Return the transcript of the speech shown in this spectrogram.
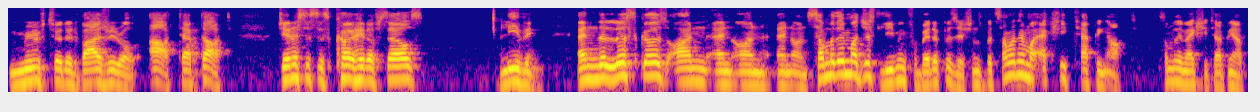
moved to an advisory role. Out, tapped out. Genesis's co-head of sales leaving. And the list goes on and on and on. Some of them are just leaving for better positions, but some of them are actually tapping out. Some of them actually tapping out.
